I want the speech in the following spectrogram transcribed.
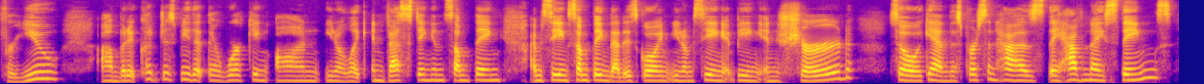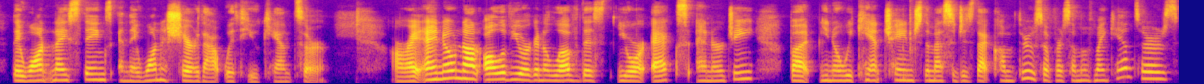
for you um, but it could just be that they're working on you know like investing in something. I'm seeing something that is going you know i'm seeing it being insured so again, this person has, they have nice things, they want nice things, and they want to share that with you, Cancer. All right. I know not all of you are going to love this, your ex energy, but you know, we can't change the messages that come through. So for some of my cancers,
